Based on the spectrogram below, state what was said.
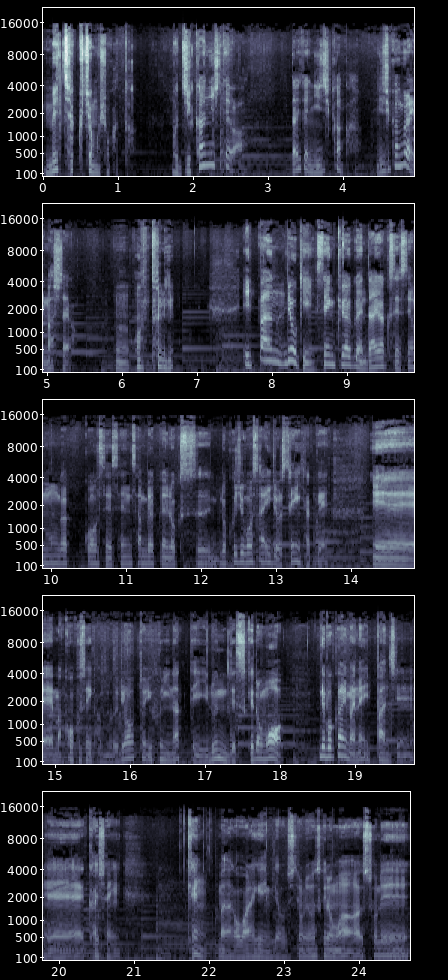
めちゃくちゃ面白かった。もう時間にしては、だいたい2時間かな。2時間ぐらいいましたよ。うん、本当に。一般料金1900円、大学生、専門学校生1300円、65歳以上1100円、えー、まあ、高校生以下無料という風になっているんですけども、で、僕は今ね、一般人、えー、会社員、兼、まあ、なんかお笑い芸人みたいなことしておりますけども、それ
